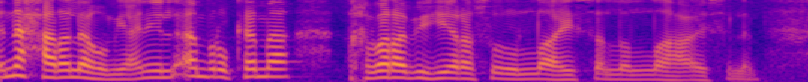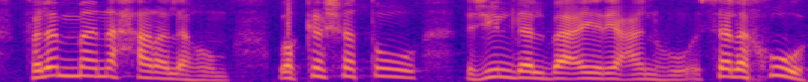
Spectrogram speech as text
نحر لهم يعني الأمر كما أخبر به رسول الله صلى الله عليه وسلم. فلما نحر لهم وكشطوا جلد البعير عنه سلخوه.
